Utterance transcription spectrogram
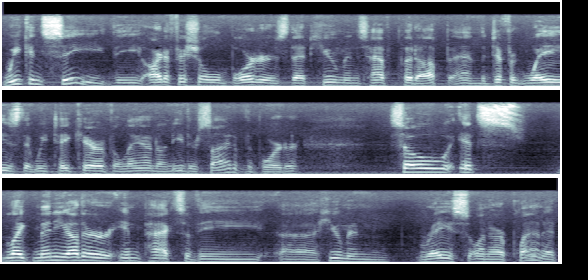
we can see the artificial borders that humans have put up and the different ways that we take care of the land on either side of the border. So it's like many other impacts of the uh, human race on our planet,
